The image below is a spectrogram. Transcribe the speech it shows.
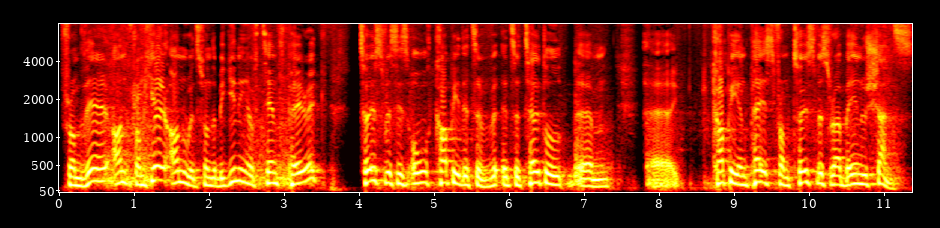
From there on, from here onwards, from the beginning of 10th Perik, Tosfos is all copied. It's a, it's a total um, uh, copy and paste from Tosfos Rabbeinu Shantz.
